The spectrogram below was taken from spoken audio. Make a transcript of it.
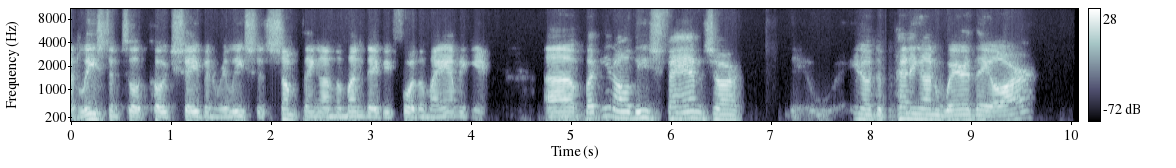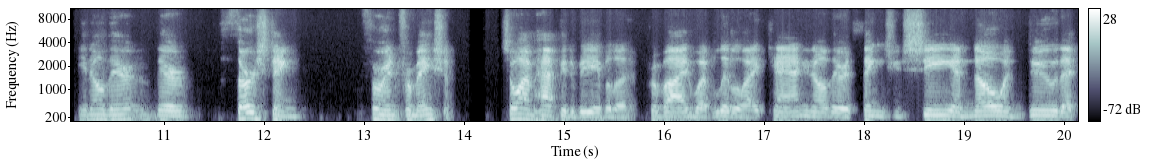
at least until Coach Saban releases something on the Monday before the Miami game. Uh, but you know, these fans are, you know, depending on where they are, you know, they're they're thirsting for information. So I'm happy to be able to provide what little I can. You know, there are things you see and know and do that,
